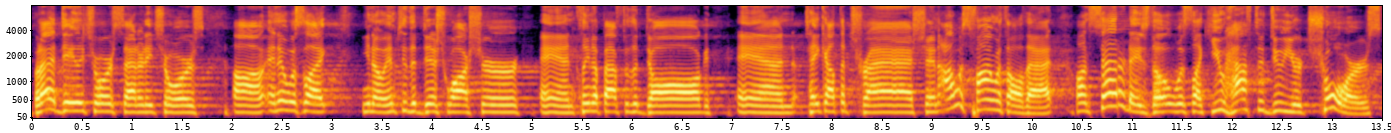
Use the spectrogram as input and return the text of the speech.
But I had daily chores, Saturday chores, uh, and it was like, you know, empty the dishwasher and clean up after the dog and take out the trash. And I was fine with all that. On Saturdays, though, it was like you have to do your chores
